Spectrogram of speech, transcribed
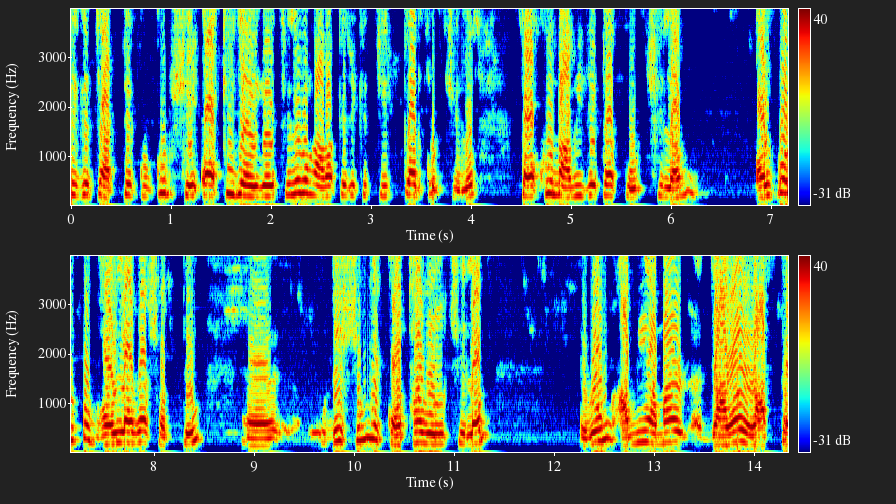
থেকে চারটে কুকুর সে একই জায়গায় ছিল এবং আমাকে দেখে চিৎকার করছিল। তখন আমি যেটা করছিলাম, অল্প অল্প ভয় লাগা সত্ত্বেও ওদের সঙ্গে কথা বলছিলাম এবং আমি আমার যাওয়ার রাস্তা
